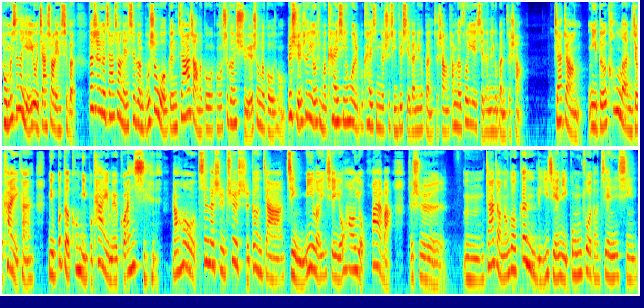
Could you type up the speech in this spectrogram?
我们现在也有家校联系本，但是这个家校联系本不是我跟家长的沟通，是跟学生的沟通。就学生有什么开心或者不开心的事情，就写在那个本子上，他们的作业写在那个本子上。家长，你得空了你就看一看，你不得空你不看也没有关系。然后现在是确实更加紧密了一些，有好有坏吧。就是嗯，家长能够更理解你工作的艰辛。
